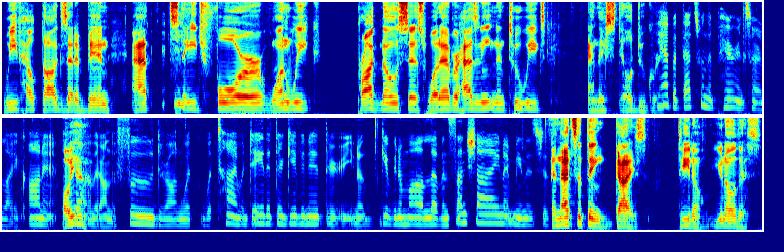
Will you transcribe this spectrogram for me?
we've helped dogs that have been at stage four, one week prognosis, whatever, hasn't eaten in two weeks, and they still do great. Yeah, but that's when the parents are like on it. Oh, You yeah. know, they're on the food. They're on what what time of day that they're giving it. They're you know giving them all love and sunshine. I mean, it's just And that's the thing, guys. Tino, you know this.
